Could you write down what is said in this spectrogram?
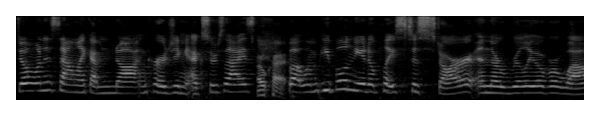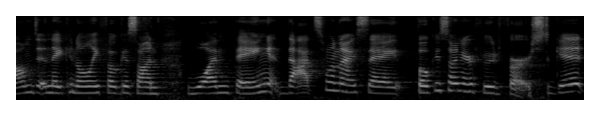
don't want to sound like I'm not encouraging exercise. Okay. But when people need a place to start and they're really overwhelmed and they can only focus on one thing, that's when I say focus on your food first. Get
